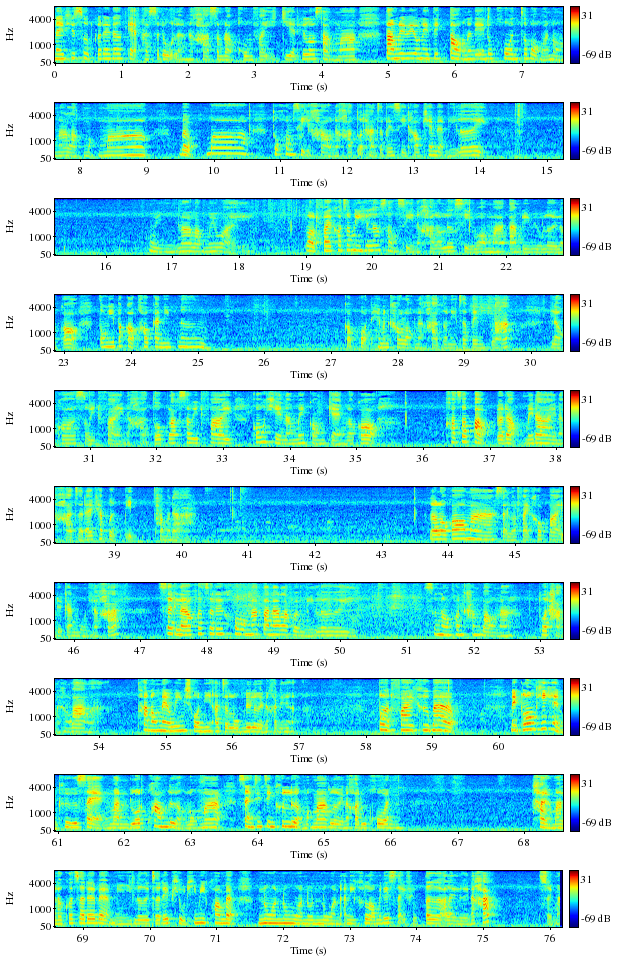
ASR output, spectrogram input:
ในที่สุดก็ได้เลิกแกะพัสดุแล้วนะคะสำหรับโคมไฟอีเกียที่เราสั่งมาตามรีวิวใน t ิ k t o k นั่นเองทุกคนจะบอกว่าน้องน่ารักมากๆ แบบมาก ตัวโคมสีขาวนะคะ ตัวฐานจะเป็นสีเทาเข้มแบบนี้เลยหุยน่ารักไม่ไหว หลอดไฟเขาจะมีให้เลือกสองสีนะคะ เราเลือกสีวอร์มมาตามรีวิวเลย แล้วก็ตรงนี้ประกอบเข้ากันนิดนึง ก็กดให้มันเข้าล็อกนะคะ ตัวนี้จะเป็นปลั๊กแล้วก็สวิตช์ไฟนะคะ ตัวปลั๊กสวิตช์ไฟก็โอเคนะไม่กองแกงแล้วก็เขาจะปรับระดับไม่ได้นะคะ จะได้แค่เปิดปิดธรรมดา แล้วเราก็มาใส่หลอดไฟเข้าไปโดยการหมุนนะคะ เสร็จแล้วก็จะได้โคมหน้าตาน่ารักแบบนี้เลย ซึ่งน้องค่อนข้างเบานะ ตัวฐานข้างล่างอะถ้าน้องแมววิ่งชนนี่อาจจะล้มได้เลยนะคะเนี่ย เปิดไฟคือแบบ ในกล้องที่เห็นคือแสงมันลดความเหลืองลงมาก แสงจริง ๆ คือเหลืองมากๆเลยนะคะ ทุกคน ถ่ายออกมาแล้วก็จะได้แบบนี้เลยจะได้ผิวที่มีความแบบนวลนวลนวลนวลอันนี้คือเราไม่ได้ใส่ฟิลเตอร์อะไรเลยนะคะ สวยมาก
